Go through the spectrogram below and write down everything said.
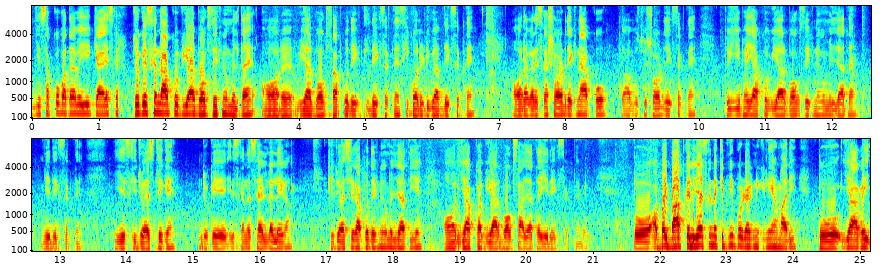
ये सबको पता है भाई, ये क्या है इसका? जो कि इसके अंदर आपको वीआर बॉक्स देखने को मिलता है। और वीआर बॉक्स आपको देख देख सकते हैं, इसकी क्वालिटी भी आप देख सकते हैं। और अगर इसका शॉर्ट देखना है आपको तो आप उस पर शॉर्ट देख सकते हैं। तो ये भाई आपको VR बॉक्स देखने को मिल जाता है। ये देख सकते हैं। ये इसकी जॉयस्टिक है, जो कि इसके अंदर सेल डलेगा। ये जॉयस्टिक आपको देखने को मिल जाती है और ये आपका VR बॉक्स आ जाता है, ये देख सकते हैं भाई। तो अब भाई बात कर लीजिए इसके अंदर कितनी प्रोडक्ट निकली है हमारी। तो ये आ गई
